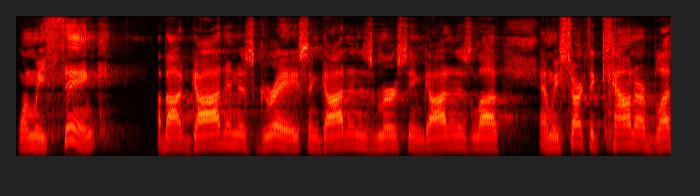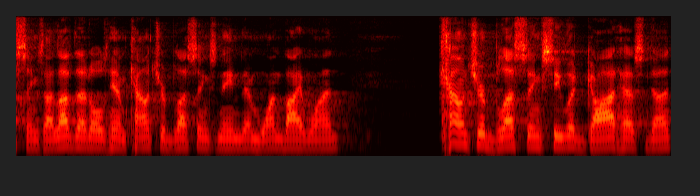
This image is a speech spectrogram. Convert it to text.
When we think, about God and His grace and God and His mercy and God and His love, and we start to count our blessings. I love that old hymn, Count Your Blessings, name them one by one. Count your blessings, see what God has done.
